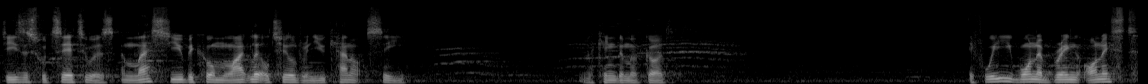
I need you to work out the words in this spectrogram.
Jesus would say to us, unless you become like little children, you cannot see the kingdom of God. If we want to bring honest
